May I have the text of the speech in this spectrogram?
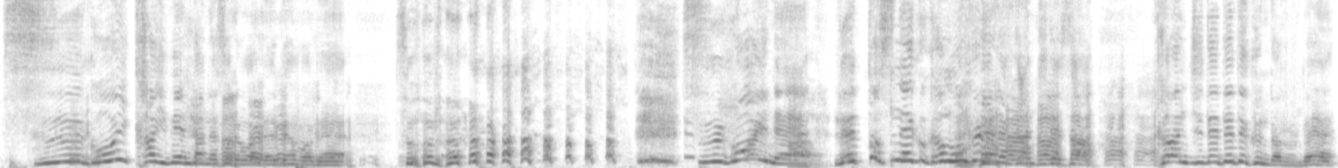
すごい快弁だねそれはね。でもね。そうだ。すごいね、はい。レッドスネークカモンぐらいな感じでさ感じで出てくんだろうね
